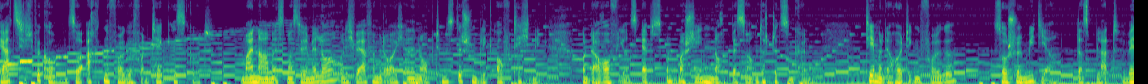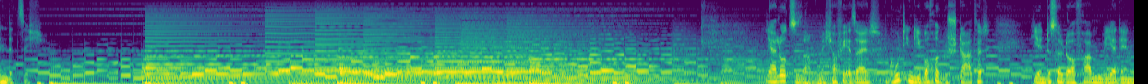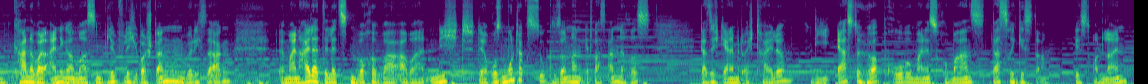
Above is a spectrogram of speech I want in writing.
Herzlich willkommen zur achten Folge von Tech is Good. Mein Name ist Marcel Mellor und ich werfe mit euch einen optimistischen Blick auf Technik und darauf, wie uns Apps und Maschinen noch besser unterstützen können. Thema der heutigen Folge: Social Media. Das Blatt wendet sich. Ja, hallo zusammen. Ich hoffe, ihr seid gut in die Woche gestartet. Hier in Düsseldorf haben wir den Karneval einigermaßen glimpflich überstanden, würde ich sagen. Äh, mein Highlight der letzten Woche war aber nicht der Rosenmontagszug, sondern etwas anderes, das ich gerne mit euch teile. Die erste Hörprobe meines Romans Das Register ist online.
